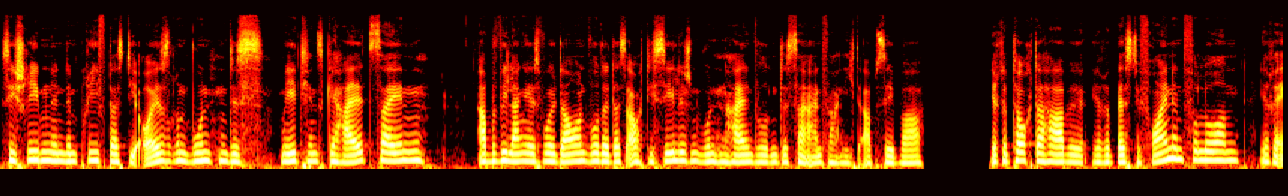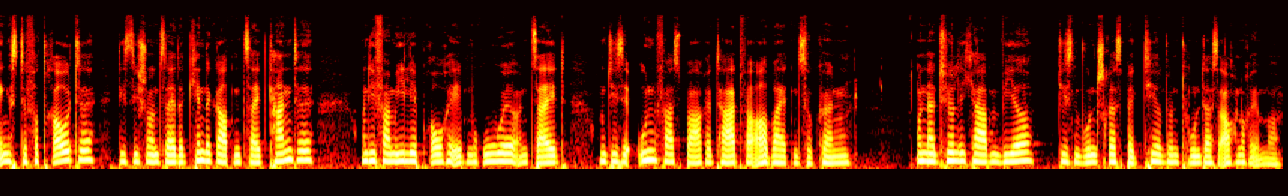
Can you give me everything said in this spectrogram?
Sie schrieben in dem Brief, dass die äußeren Wunden des Mädchens geheilt seien, aber wie lange es wohl dauern würde, dass auch die seelischen Wunden heilen würden, das sei einfach nicht absehbar. Ihre Tochter habe ihre beste Freundin verloren, ihre engste Vertraute, die sie schon seit der Kindergartenzeit kannte, und die Familie brauche eben Ruhe und Zeit, um diese unfassbare Tat verarbeiten zu können. Und natürlich haben wir diesen Wunsch respektiert und tun das auch noch immer.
